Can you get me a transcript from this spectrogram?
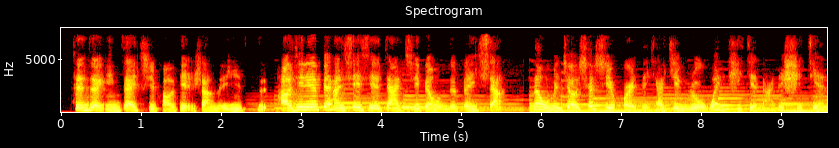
真正赢在起跑点上的意思。好，今天非常谢谢佳琪跟我们的分享，那我们就休息一会儿，等一下进入问题解答的时间。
